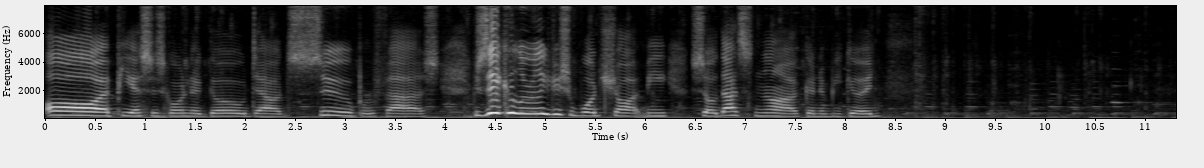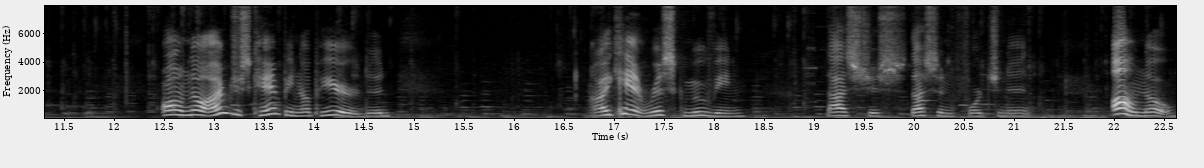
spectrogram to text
Oh, FPS is going to go down super fast because they could literally just one shot me. So that's not gonna be good. Oh no, I'm just camping up here, dude. I can't risk moving. That's just, that's unfortunate. Oh no,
